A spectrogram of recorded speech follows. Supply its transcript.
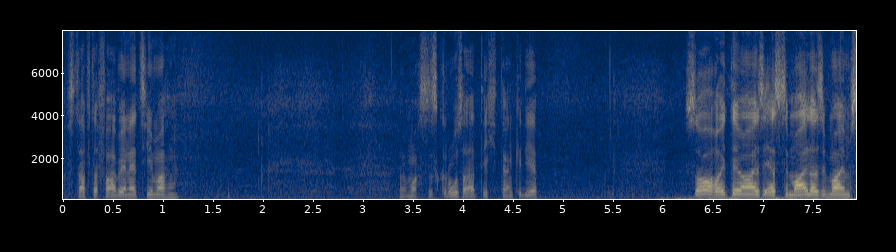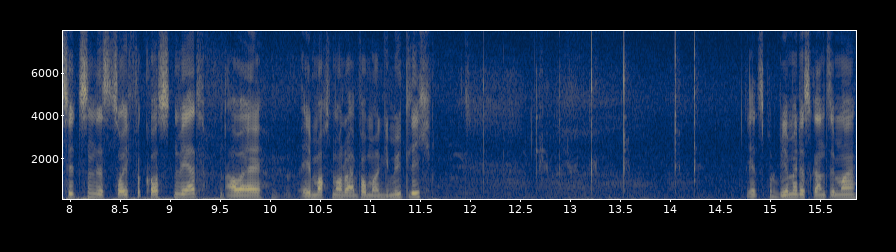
Das darf der Fabian jetzt hier machen. Du machst das großartig, danke dir. So, heute mal das erste Mal, dass ich mal im Sitzen das Zeug verkosten werde, aber ich mache es mal einfach mal gemütlich. Jetzt probieren wir das Ganze mal.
